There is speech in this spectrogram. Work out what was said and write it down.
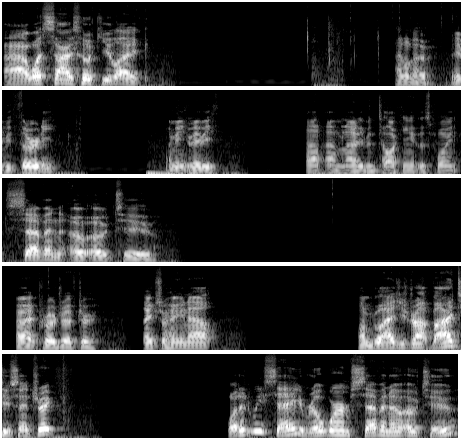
Uh, what size hook you like? I don't know. Maybe 30? I mean, maybe... Uh, I'm not even talking at this point. 7002. Alright, Pro Drifter. Thanks for hanging out. I'm glad you dropped by, Two Centric. What did we say? Real Worm 7002?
